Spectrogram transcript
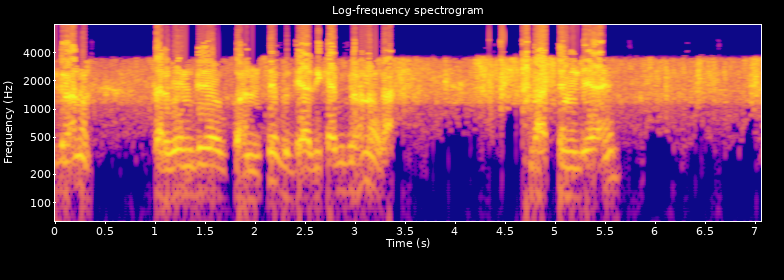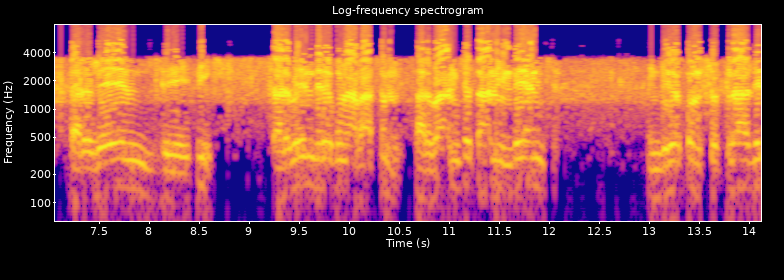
ग्रहण सर्वेन्द्रिय उपहन से बुद्धि आदि का भी ग्रहण होगा। भाष्य में दिया है सर्वेन्द्रिय सर्वेन्द्रिय गुणाभाषण सर्वांचता इंद्रिया इंद्रिय को सूत्रादि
